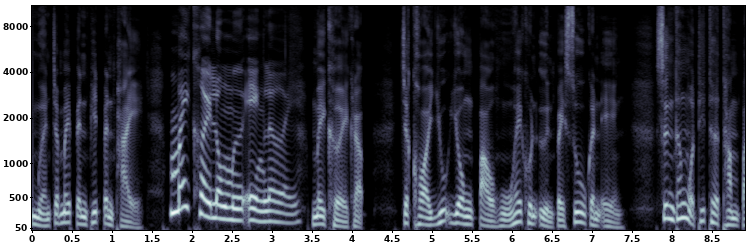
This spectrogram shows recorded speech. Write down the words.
เหมือนจะไม่เป็นพิษเป็นภัย ไม่เคยลงมือเองเลย ไม่เคยครับ จะคอยยุยงเป่าหูให้คนอื่นไปสู้กันเอง ซึ่งทั้งหมดที่เธอทำไป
